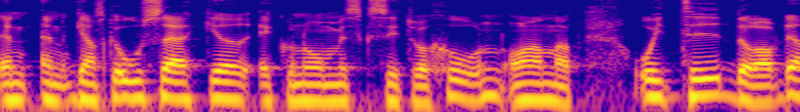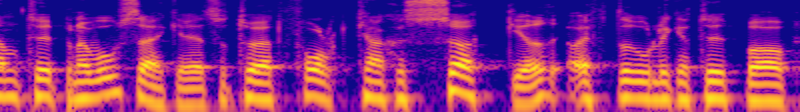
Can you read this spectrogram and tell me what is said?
en, en ganska osäker ekonomisk situation och annat. Och i tider av den typen av osäkerhet så tror jag att folk kanske söker efter olika typer av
